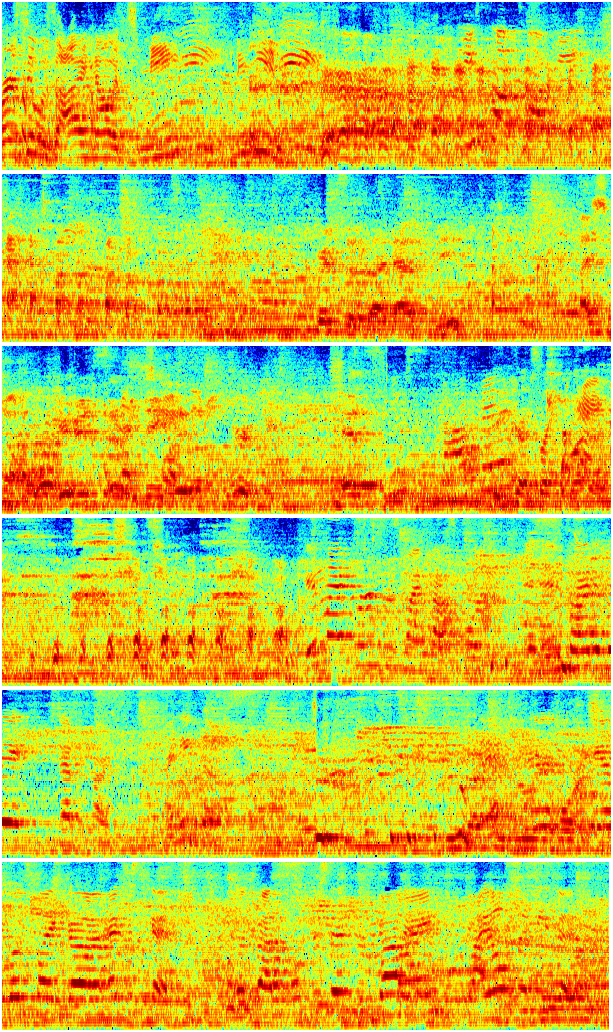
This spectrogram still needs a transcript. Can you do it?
First it was I, now it's me? What do you mean? We stop talking. First of all, that's me. I just want to work. You're so ridiculous. That's, Can you stop it? he cuts like Okay. butter. In my purse is my passport, and inside of it, debit card. I need those. it, it looks like uh, etch a sketch with about a four percent discount. I also need this.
